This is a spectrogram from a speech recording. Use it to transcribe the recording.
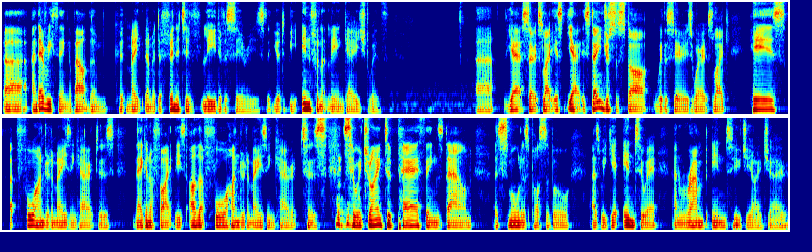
uh, and everything about them could make them a definitive lead of a series that you'd be infinitely engaged with. Uh, yeah, so it's like it's yeah, it's dangerous to start with a series where it's like here's uh, 400 amazing characters, they're going to fight these other 400 amazing characters. so we're trying to pare things down as small as possible as we get into it and ramp into GI Joe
